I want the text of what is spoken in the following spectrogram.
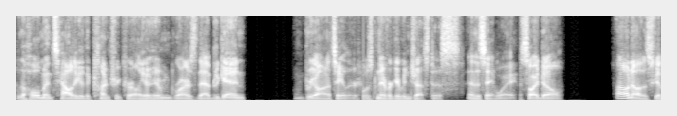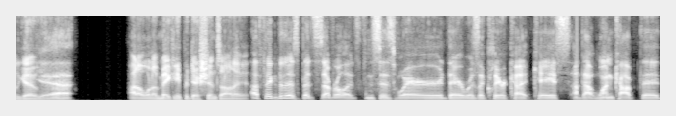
the whole mentality of the country currently in regards requires that. But again, Breonna Taylor was never given justice in the same way, so I don't, I don't know how this is gonna go. Yeah. I don't want to make any predictions on it. I think that there's been several instances where there was a clear cut case. That one cop that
